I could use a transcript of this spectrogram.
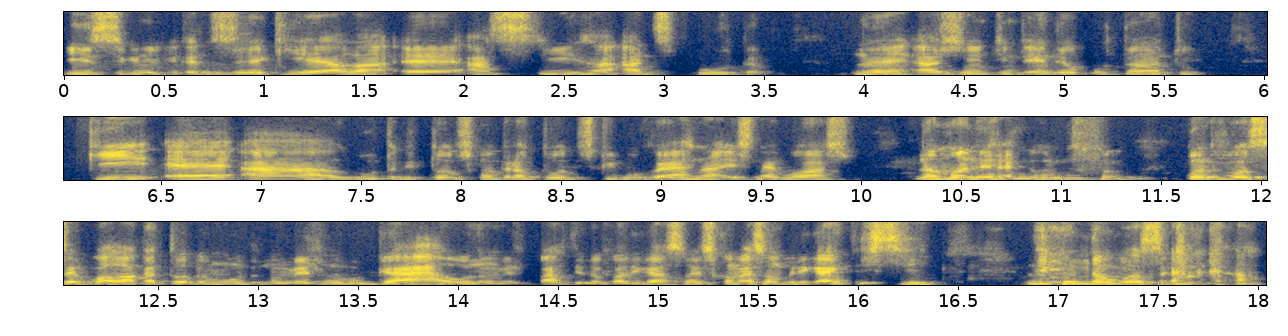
e isso significa dizer que ela é, acirra a disputa. Né? A gente entendeu, portanto, que é a luta de todos contra todos que governa esse negócio. Na maneira quando você coloca todo mundo no mesmo lugar ou no mesmo partido ou coligação, eles começam a brigar entre si. Então uhum. você acaba,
